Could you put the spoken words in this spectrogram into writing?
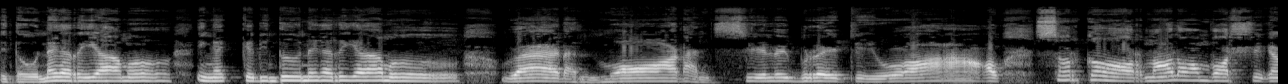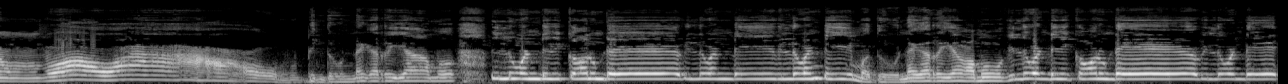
ബിന്ദുവിനെ അറിയാമോ? ഇങ്ങക്ക് ബിന്ദുവിനെ അറിയാമോ? വേടൻ മോഡൻ സെലിബ്രിറ്റി വാവ് സർക്കാർ നാലാം വാർഷികം. വാവ് ബിന്ദുവിനെ അറിയാമോ വില്ലുവണ്ടി വിൽക്കാനുണ്ടേ. വില്ലുവണ്ടി വില്ലുവണ്ടി. മധുവിനെ അറിയാമോ വില്ലുവണ്ടി വിൽക്കാനുണ്ടേ. വില്ലുവണ്ടി.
